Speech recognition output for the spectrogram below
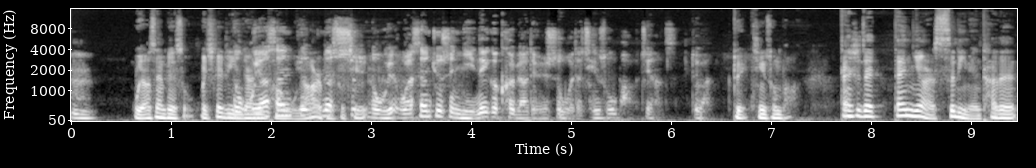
嗯。五幺三配速，我记得应该是五幺二配速。那五幺五幺三就是你那个课表，等于是我的轻松跑这样子，对吧？对，轻松跑。但是在丹尼尔斯里面，他的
